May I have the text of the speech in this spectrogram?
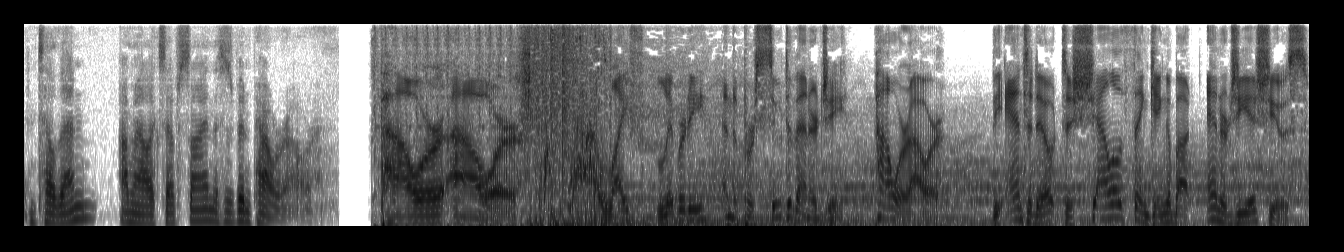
Until then, I'm Alex Epstein. This has been Power Hour. Power Hour. Life, liberty, and the pursuit of energy. Power Hour. The antidote to shallow thinking about energy issues.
